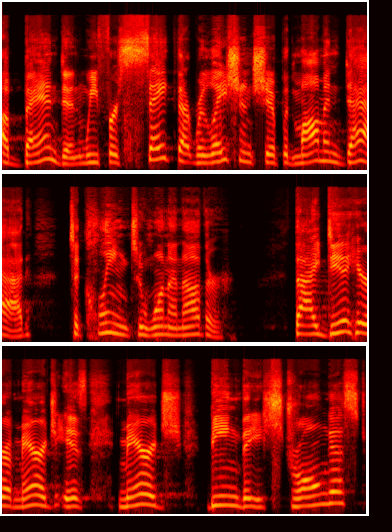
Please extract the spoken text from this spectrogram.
abandon, we forsake that relationship with mom and dad to cling to one another. The idea here of marriage is marriage being the strongest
